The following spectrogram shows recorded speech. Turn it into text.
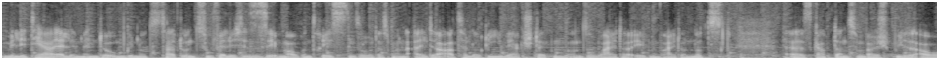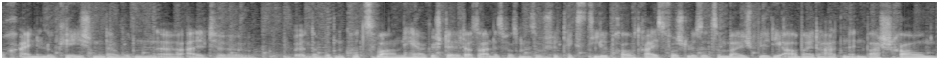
Militärelemente umgenutzt hat und zufällig ist es eben auch in Dresden so, dass man alte Artilleriewerkstätten und so weiter eben weiter nutzt. Äh, Es gab dann zum Beispiel auch eine Location, da wurden äh, alte, da wurden Kurzwaren hergestellt, also alles, was man so für Textil braucht, Reißverschlüsse zum Beispiel. Die Arbeiter hatten einen Waschraum.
